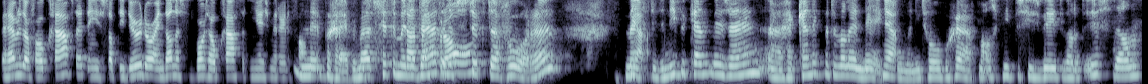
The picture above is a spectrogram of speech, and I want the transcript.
we hebben het over hoopgaafdheid en je stapt die deur door en dan is het woord hoopgaafdheid niet eens meer relevant. Nee, begrijp ik. Maar dus het zit hem inderdaad vooral... in het stuk daarvoor, hè? Mensen die er niet bekend mee zijn, uh, herken ik me er wel in. Nee, ik voel me niet hoogbegaafd. Maar als ik niet precies weet wat het is, dan...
